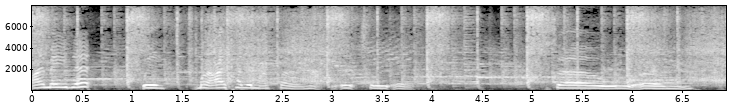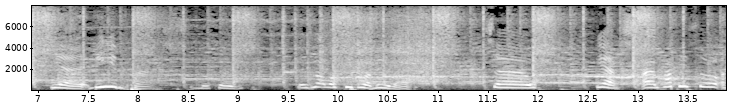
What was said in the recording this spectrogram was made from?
I made it with my iPad and my phone. That's literally it. So, um, yeah, be impressed because there's not a lot of people that do that. So, yes, I'm happy for a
